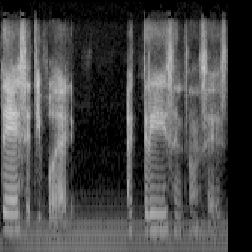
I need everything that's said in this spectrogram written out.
de ese tipo de actriz, entonces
